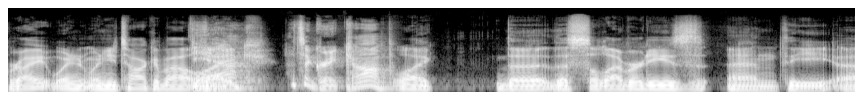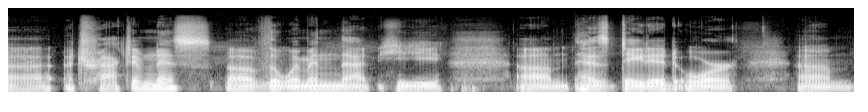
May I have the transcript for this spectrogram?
right? When when you talk about Yeah. like That's a great comp. like the the celebrities and the uh, attractiveness of the women that he um, has dated or um,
